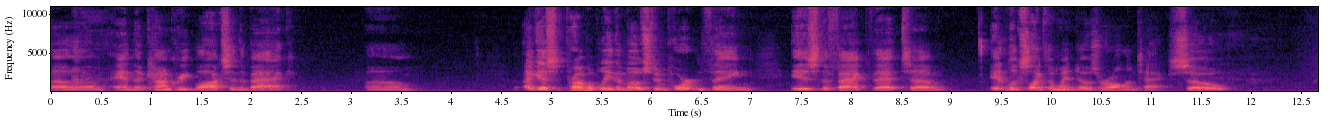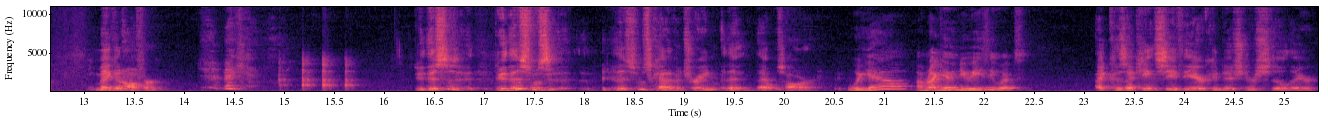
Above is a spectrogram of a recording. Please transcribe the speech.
um, and the concrete blocks in the back. Um, I guess probably the most important thing is the fact that um, it looks like the windows are all intact. So make an offer. Dude, this is dude. This was this was kind of a train. That, that was hard Well, yeah, I'm not giving you easy ones. because I, can't see if the air conditioner's still there.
